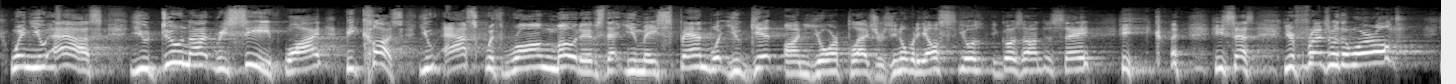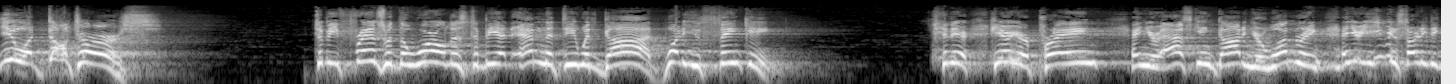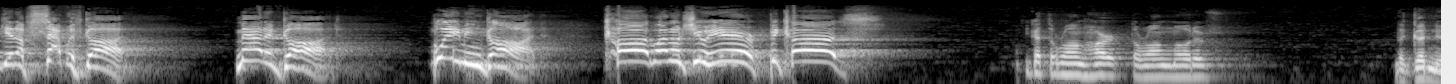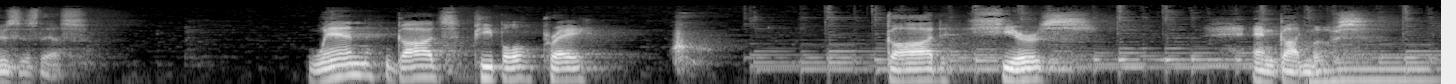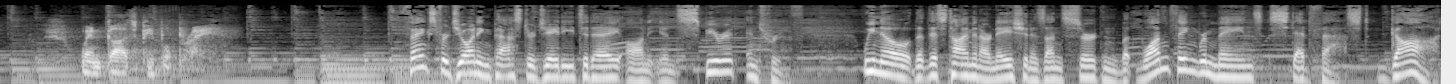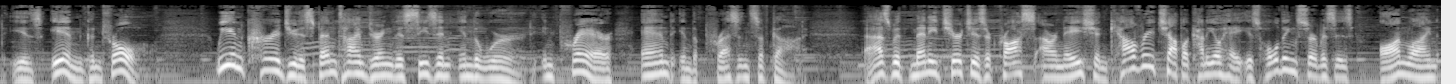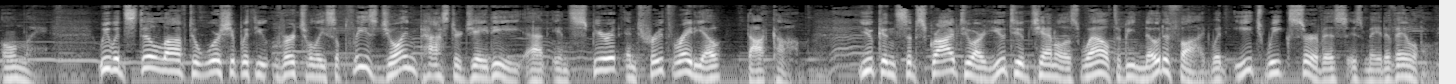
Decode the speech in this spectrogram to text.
When you ask, you do not receive. Why? Because you ask with wrong motives that you may spend what you get on your pleasures. You know what he else goes on to say? He, he says, You're friends with the world? You adulterers! To be friends with the world is to be at enmity with God. What are you thinking? And here, here you're praying and you're asking God and you're wondering and you're even starting to get upset with God, mad at God, blaming God. God, why don't you hear? Because you got the wrong heart, the wrong motive. The good news is this when God's people pray, God hears and God moves when God's people pray. Thanks for joining Pastor JD today on In Spirit and Truth. We know that this time in our nation is uncertain, but one thing remains steadfast. God is in control. We encourage you to spend time during this season in the Word, in prayer, and in the presence of God. As with many churches across our nation, Calvary Chapel Kaneohe is holding services online only. We would still love to worship with you virtually, so please join Pastor JD at inspiritandtruthradio.com. You can subscribe to our YouTube channel as well to be notified when each week's service is made available.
